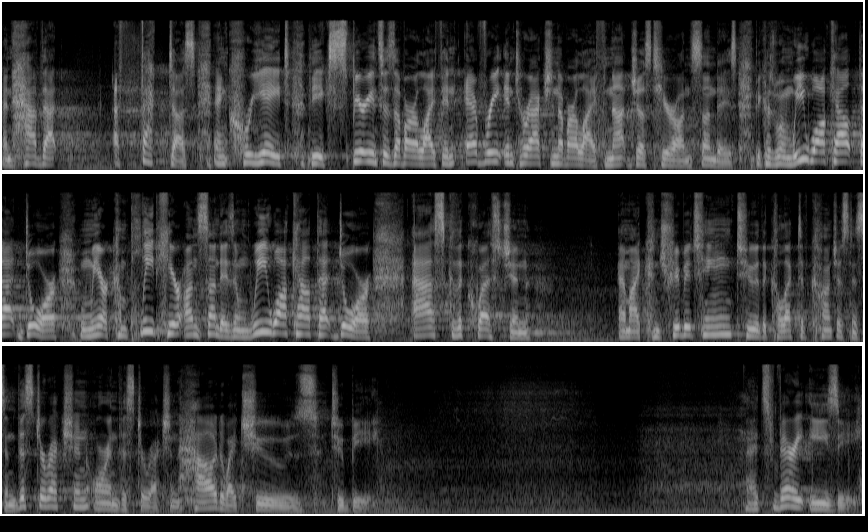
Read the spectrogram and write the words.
and have that affect us and create the experiences of our life in every interaction of our life, not just here on Sundays. Because when we walk out that door, when we are complete here on Sundays, and we walk out that door, ask the question Am I contributing to the collective consciousness in this direction or in this direction? How do I choose to be? It's very easy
